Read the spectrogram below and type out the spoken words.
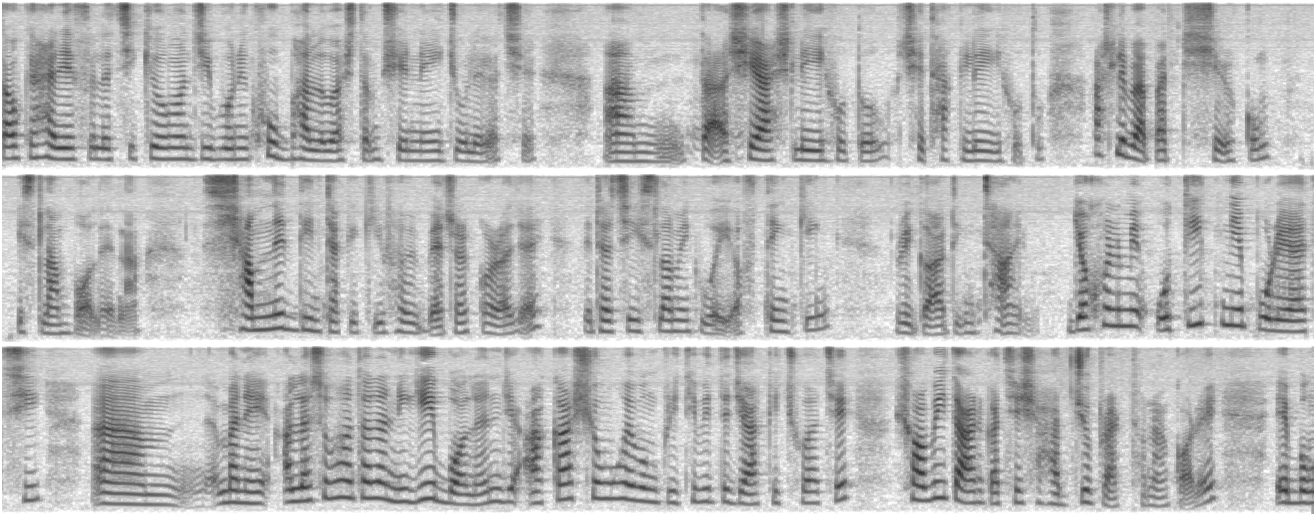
কাউকে হারিয়ে ফেলেছি, কেউ আমার জীবনে খুব ভালোবাসতাম, সে নেই, চলে গেছে। তা সে আসলেই হতো, সে থাকলেই হতো। আসলে ব্যাপারটি সেরকম ইসলাম বলে না। সামনের দিনটাকে কীভাবে বেটার করা যায়? এটা হচ্ছে Islamic way of thinking regarding time যখন আমি অতীত নিয়ে পড়ে আছি মানে আল্লাহ সুবাহতাল্লাহ নিজেই বলেন যে আকাশসমূহ এবং পৃথিবীতে যা কিছু আছে সবই তার কাছে সাহায্য প্রার্থনা করে এবং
